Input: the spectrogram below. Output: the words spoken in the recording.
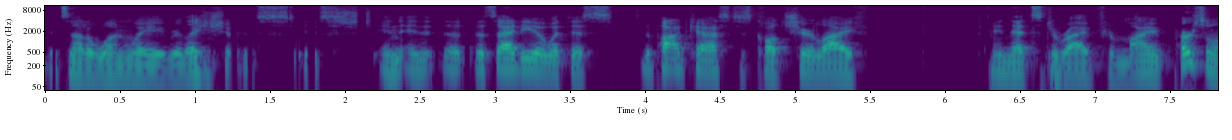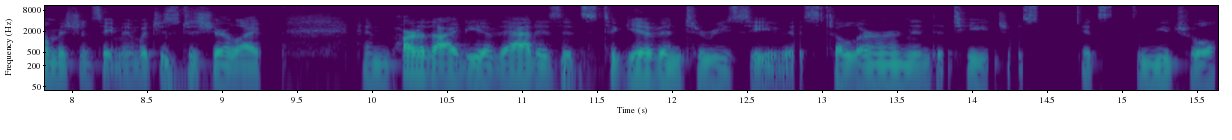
it's not a one way relationship. It's it's and, and this idea with this the podcast is called Share Life, and that's derived from my personal mission statement, which is to share life. And part of the idea of that is it's to give and to receive. It's to learn and to teach. It's it's the mutual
